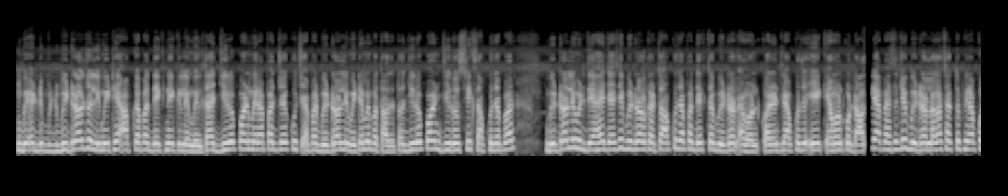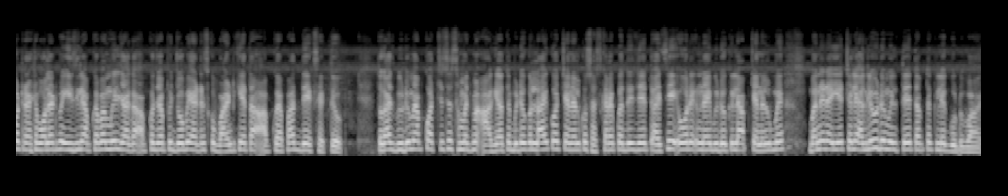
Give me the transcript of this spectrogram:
विड्रॉल जो लिमिट है आपके पास देखने के लिए मिलता है। ज़ीरो पॉइंट मेरा पास जो है कुछ यहाँ पर विड्रॉल लिमिट है, मैं बता देता हूँ। ज़ीरो पॉइंट ज़ीरो सिक्स आपको जहाँ पर विड्रॉल लिमिट दिया है, जैसे विड्रॉल करते हो, आपको जहाँ पर देखते हो विड्रॉल अमाउंट। करेंटली आपको जो एक अमाउंट को डाल के आप ऐसे जो विड्रॉल लगा सकते हो, फिर आपको ट्रस्ट वॉलेट में इजीली आपके पास मिल जाएगा। आपको जहाँ पर जो भी एड्रेस को बाइंड किया था आपको यहाँ पर देख सकते हो। तो गाइस वीडियो में आपको अच्छे से समझ में आ गया तो वीडियो को लाइक और चैनल को सब्सक्राइब कर दीजिए। तो ऐसे और एक नए वीडियो के लिए आप चैनल में बने रहिए। चलिए, अगली वीडियो मिलते हैं, तब तक के लिए गुड बाय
